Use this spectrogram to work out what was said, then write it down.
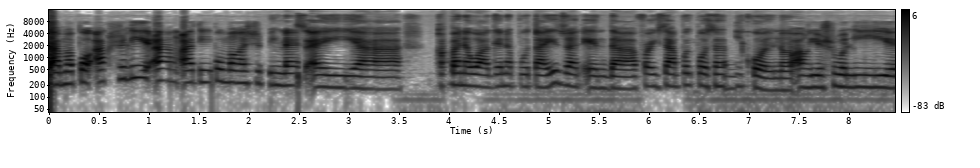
Tama po. Actually, ang ating po mga shipping lines ay ah, kapanawagan na po tayo dyan. And uh, for example po sa Bicol, no, ang usually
